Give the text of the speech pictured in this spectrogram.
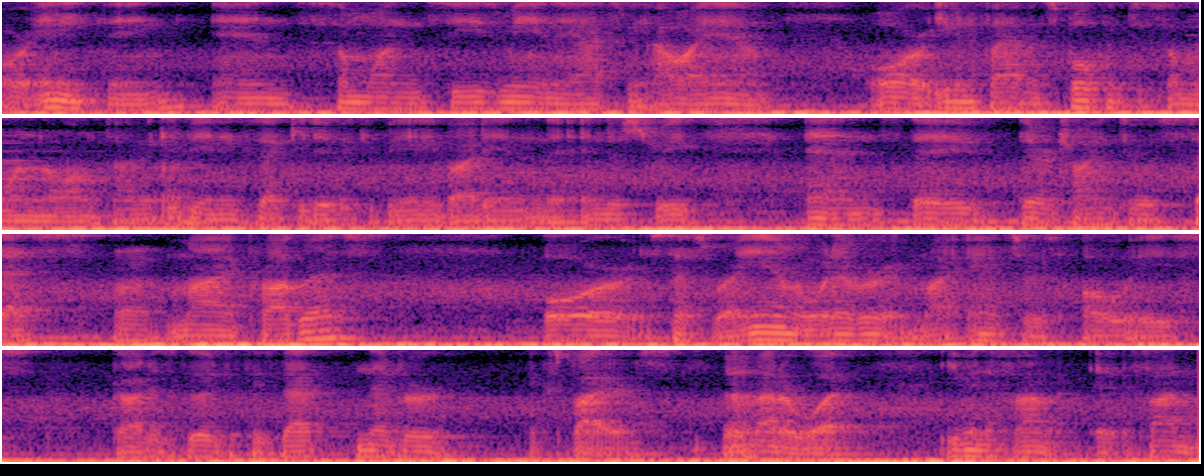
or anything, and someone sees me and they ask me how I am, or even if I haven't spoken to someone in a long time, it could be an executive, it could be anybody in the industry, and they they're trying to assess Right. my progress or assess where I am or whatever. My answer is always God is good because that never expires, no matter what. Even if I'm if I'm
